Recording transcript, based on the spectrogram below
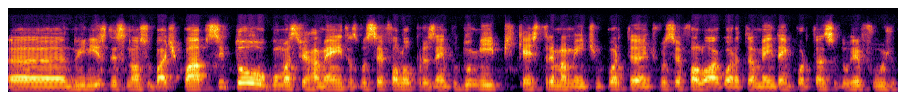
uh, no início desse nosso bate-papo, citou algumas ferramentas. Você falou, por exemplo, do MIP, que é extremamente importante. Você falou agora também da importância do refúgio,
